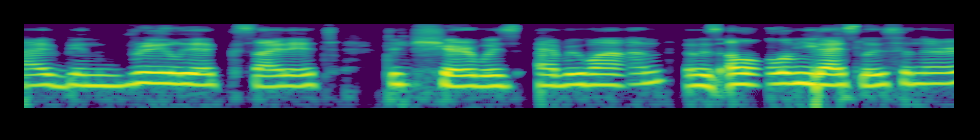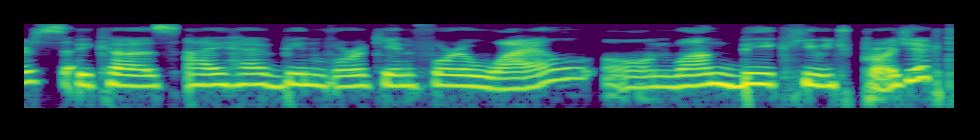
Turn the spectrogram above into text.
I've been really excited to share with everyone, with all of you guys listeners, because I have been working for a while on one big, huge project.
